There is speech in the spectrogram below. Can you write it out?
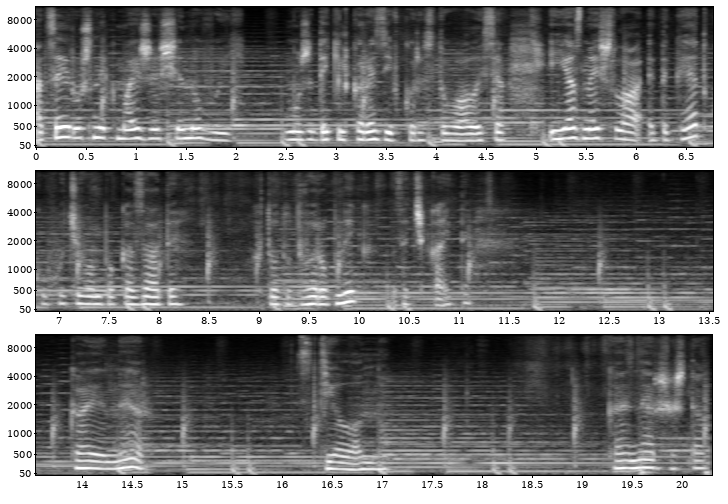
А цей рушник майже ще новий. Може, декілька разів користувалися. І я знайшла етикетку, хочу вам показати. Хто тут виробник? Зачекайте. КНР сделано. КНР же ж так.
